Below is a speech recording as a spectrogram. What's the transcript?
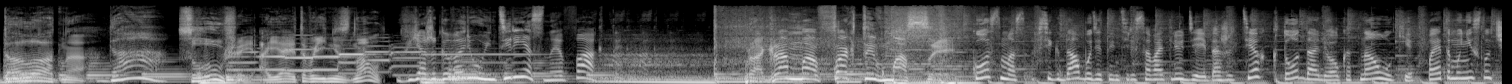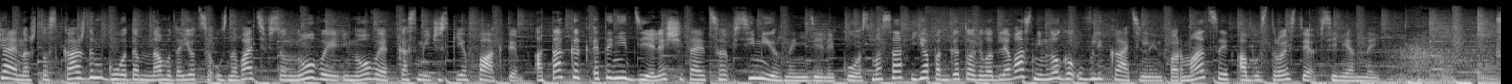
Да ладно? Да. Слушай, а я этого и не знал. Я же говорю, интересные факты. Программа «Факты в массы». Космос всегда будет интересовать людей, даже тех, кто далек от науки. Поэтому не случайно, что с каждым годом нам удается узнавать все новые и новые космические факты. А так как эта неделя считается Всемирной неделей космоса, я подготовила для вас немного увлекательной информации об устройстве Вселенной.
